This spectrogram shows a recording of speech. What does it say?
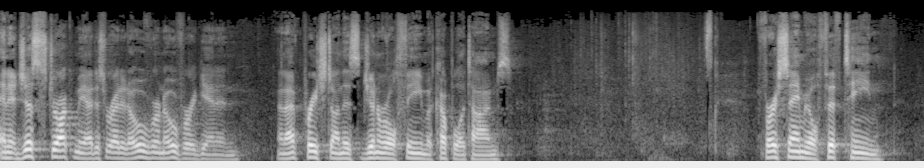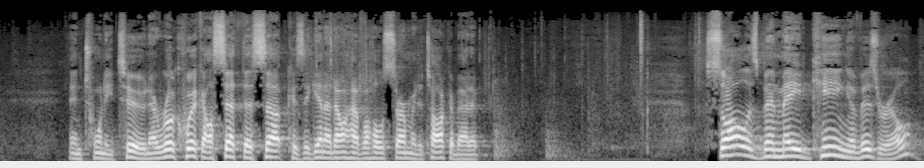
and it just struck me. I just read it over and over again, and and I've preached on this general theme a couple of times. 1 Samuel 15 and 22. Now, real quick, I'll set this up because, again, I don't have a whole sermon to talk about it. Saul has been made king of Israel.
